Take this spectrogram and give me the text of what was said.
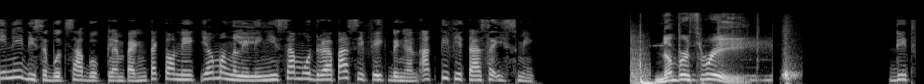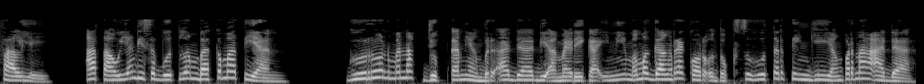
Ini disebut sabuk lempeng tektonik yang mengelilingi Samudra Pasifik dengan aktivitas seismik. Number 3. Death Valley, atau yang disebut Lembah Kematian. Gurun menakjubkan yang berada di Amerika ini memegang rekor untuk suhu tertinggi yang pernah ada.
